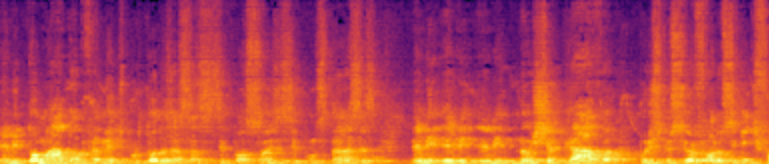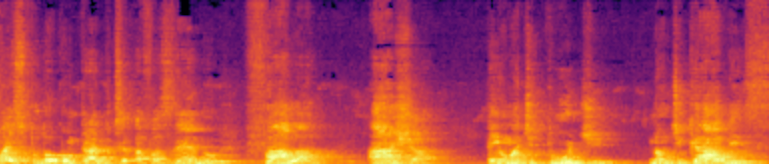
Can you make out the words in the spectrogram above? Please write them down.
Ele, tomado, obviamente, por todas essas situações e circunstâncias, ele, ele, ele não enxergava, por isso que o Senhor fala o seguinte: faz tudo ao contrário do que você está fazendo, fala, haja, tenha uma atitude, não te cales.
